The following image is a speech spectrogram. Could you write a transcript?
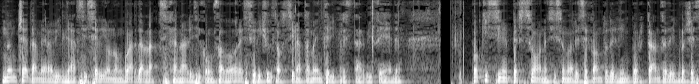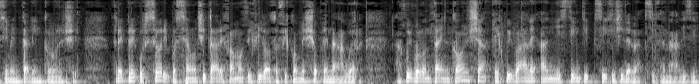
Non c'è da meravigliarsi se l'io non guarda alla psicanalisi con favore e si rifiuta ostinatamente di prestarvi fede. Pochissime persone si sono rese conto dell'importanza dei processi mentali inconsci tra i precursori possiamo citare famosi filosofi come Schopenhauer, la cui volontà inconscia equivale agli istinti psichici della psicanalisi,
